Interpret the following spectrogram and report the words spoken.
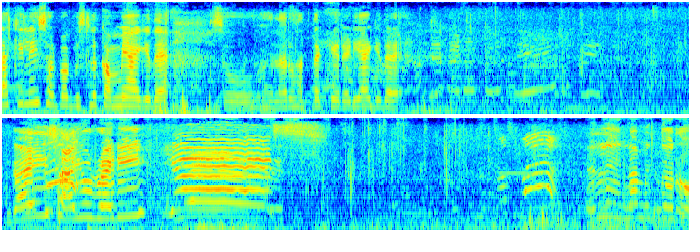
ಲಕಿಲಿ ಸ್ವಲ್ಪ ಬಿಸಿಲು ಕಮ್ಮಿ ಆಗಿದೆ. ಸೊ ಎಲ್ಲರೂ ಹತ್ತಕ್ಕೆ ರೆಡಿ ಆಗಿದ್ದಾರೆ. ಗೈಸ್ ಆರ್ ಯು ರೆಡಿ ಎಲ್ಲಿ ಇನ್ನ ಮಿಕ್ದವರು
